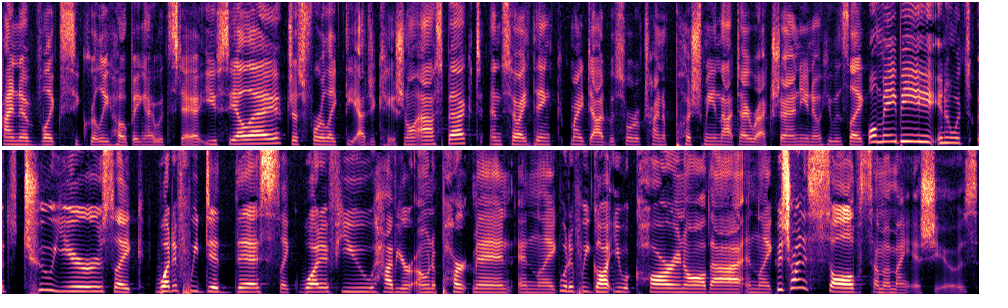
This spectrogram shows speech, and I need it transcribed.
kind of like secretly hoping I would stay at UCLA just for like the educational aspect and so I think my dad was sort of trying to push me in that direction you know he was like well maybe you know it's it's 2 years like what if we did this? Like what if you have your own apartment and like what if we got you a car and all that? And like he was trying to solve some of my issues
